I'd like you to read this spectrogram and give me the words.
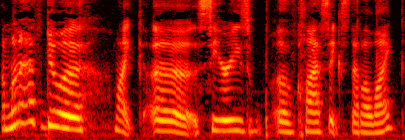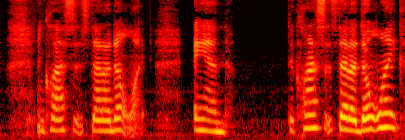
I'm gonna have to do a like a series of classics that I like and classics that I don't like. And the classics that I don't like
